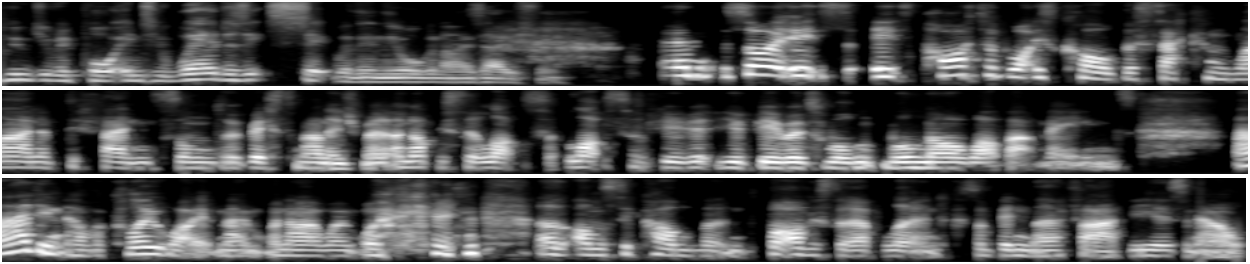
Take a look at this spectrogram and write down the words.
who do you report into? Where does it sit within the organisation? Um, so it's it's part of what is called the second line of defence under risk management, and obviously lots lots of you, your viewers will will know what that means. I didn't have a clue what it meant when I went working on secondment, but obviously I've learned because I've been there five years now.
